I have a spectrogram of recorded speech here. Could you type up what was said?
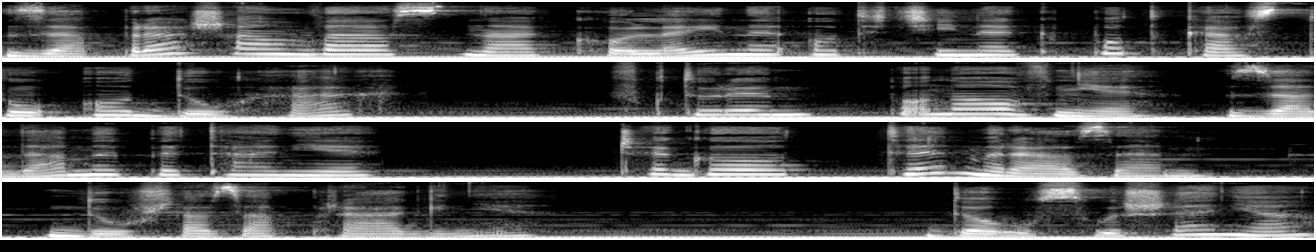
zapraszam Was na kolejny odcinek podcastu o duchach, w którym ponownie zadamy pytanie, czego tym razem dusza zapragnie. Do usłyszenia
